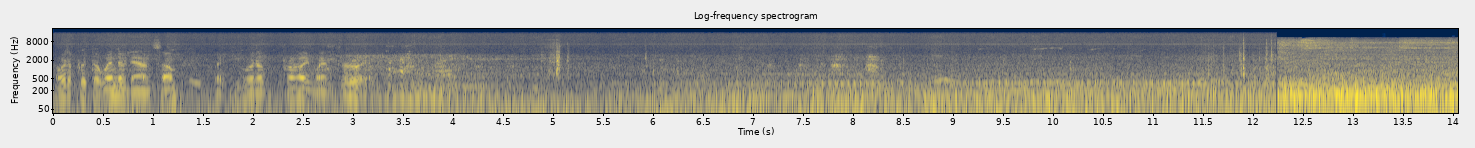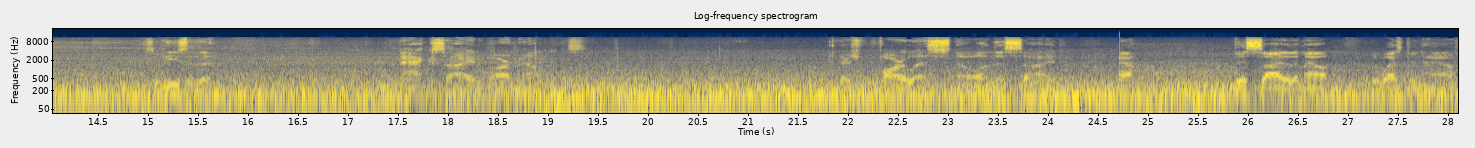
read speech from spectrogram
I would have put the window down some, but he would have probably went through it. So these are the backside of our mountains. And there's far less snow on this side. Yeah. This side of the mountain, the western half,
